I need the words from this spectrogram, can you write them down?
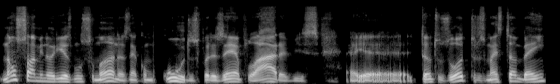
Não só minorias muçulmanas, né, como curdos, por exemplo, árabes, é, tantos outros, mas também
